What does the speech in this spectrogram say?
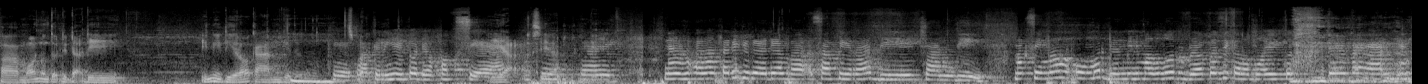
eh, mohon untuk tidak di ini dirokan gitu. Oke, khawatirnya itu ada hoax ya. Iya, Oke, siap. Baik. Nah, eh, tadi juga ada Mbak Safira di Candi. Maksimal umur dan minimal umur berapa sih kalau mau ikut CPNS?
